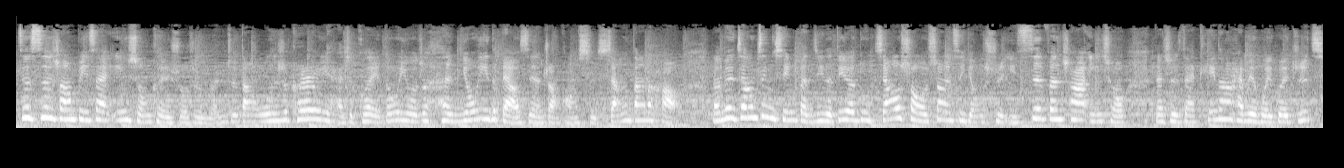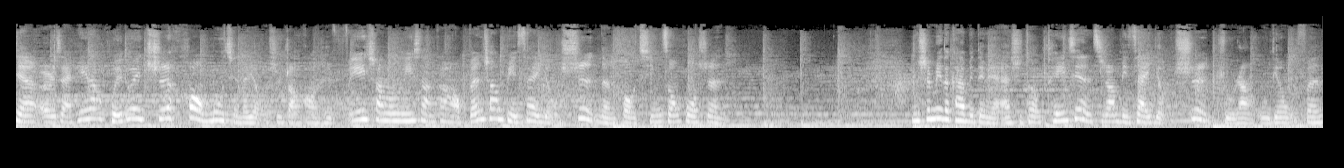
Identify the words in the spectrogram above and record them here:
这四场比赛，英雄可以说是轮着当，无论是 Curry 还是 Clay 都有着很优异的表现，状况是相当的好。两队将进行本季的第二度交手，上一次勇士以四分差赢球，但是在 K 汤还没回归之前，而在 K 汤回归之后，目前的勇士状况是非常的理想，看好本场比赛勇士能够轻松获胜。神秘的咖啡店员 Ash Talk 推荐这场比赛勇士主让五点五分。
